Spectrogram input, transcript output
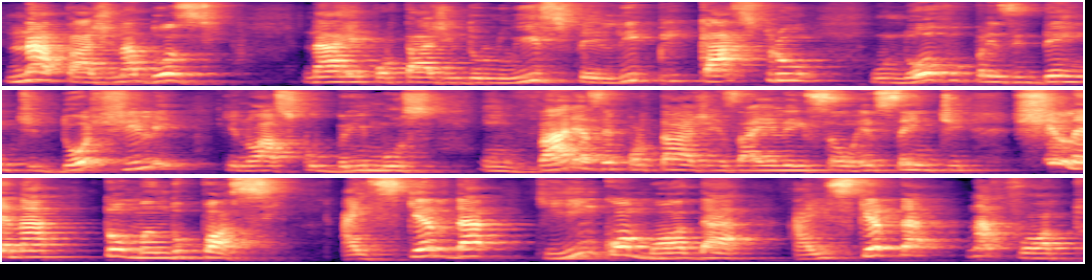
Na página 12, na reportagem do Luiz Felipe Castro, o novo presidente do Chile, que nós cobrimos em várias reportagens a eleição recente chilena tomando posse. A esquerda que incomoda a esquerda na foto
